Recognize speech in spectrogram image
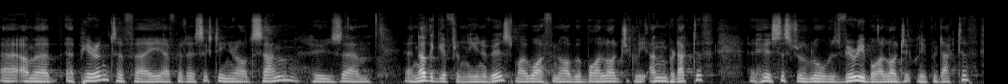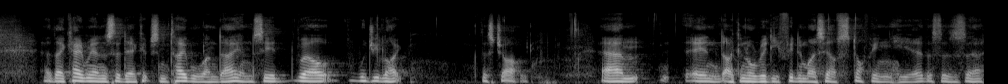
uh, I'm a, a, parent of a, I've got a 16 year old son who's um, another gift from the universe. My wife and I were biologically unproductive. Her sister in law was very biologically productive. Uh, they came around and sat at our kitchen table one day and said, Well, would you like this child? Um, and I can already feel myself stopping here. This is, uh,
